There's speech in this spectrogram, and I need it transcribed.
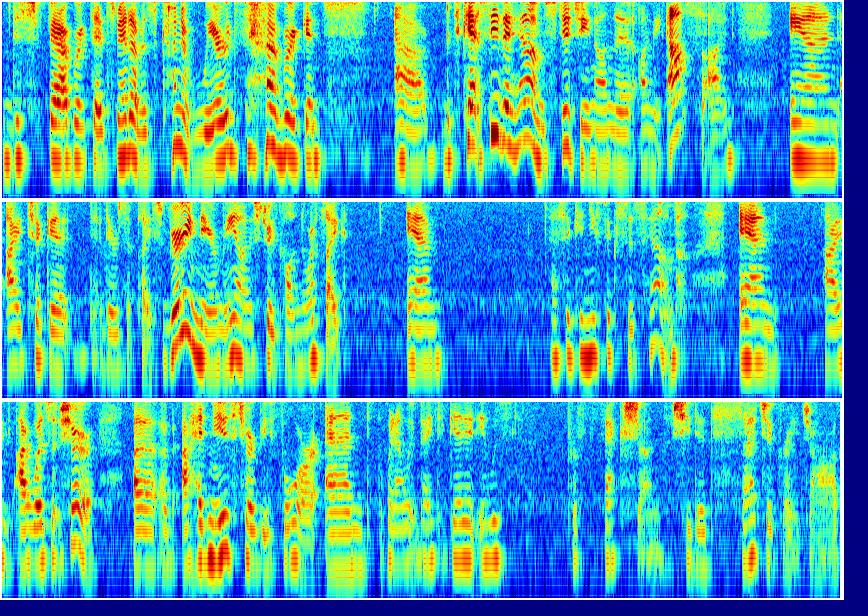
this fabric that's made of is kind of weird fabric and, uh, but you can't see the hem stitching on the on the outside. And I took it. There's a place very near me on a street called Northlake, and I said, "Can you fix this hem?" And I I wasn't sure. Uh, I hadn't used her before, and when I went back to get it, it was perfection. She did such a great job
